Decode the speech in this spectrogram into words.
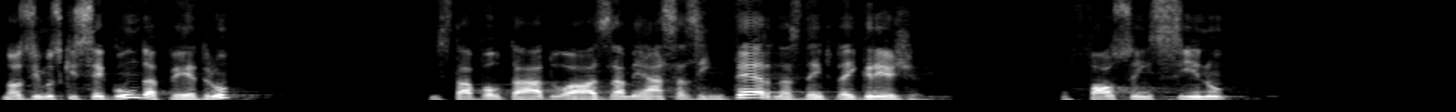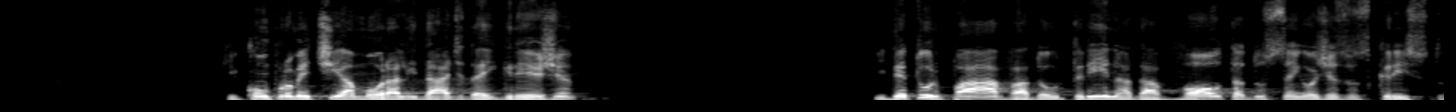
nós vimos que segunda Pedro está voltado às ameaças internas dentro da igreja. O falso ensino que comprometia a moralidade da igreja e deturpava a doutrina da volta do Senhor Jesus Cristo,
